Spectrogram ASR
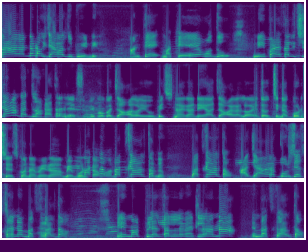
కాదంటే మాకు జాగాలు చూపించండి. అంతే. మాకేం వద్దు. నీ పైసలు ఇచ్చినా మాకు వద్దు మాకు అసలు లేదు. నెక్స్ట్ మీకు ఒక జాగా చూపించినా గానీ ఆ జాగాలో అయితే చిన్న గుడి చేసుకుని ఏమైనా మేము ఉంటాం బతకగలుగుతాం మేము. బతకగలుగుతాం. ఆ జాగ్రత్త గుడి చేసుకొని మేము బతకగలుగుతాం. మేము మా పిల్లల తల్లం ఎట్లా అన్నా మేము బతకగలుగుతాం.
